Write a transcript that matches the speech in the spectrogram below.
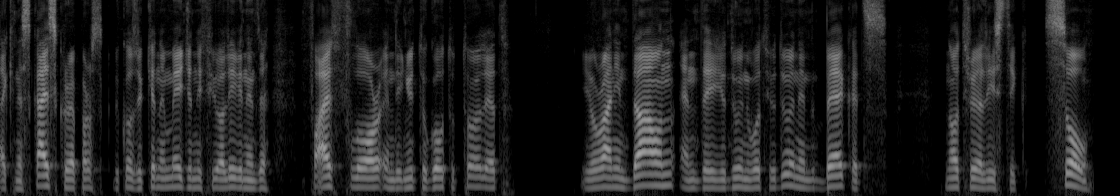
like in the skyscrapers, because you can imagine if you are living in the fifth floor and you need to go to toilet, you're running down and uh, you're doing what you're doing and back, it's not realistic. So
